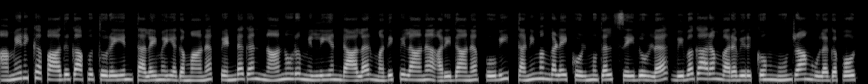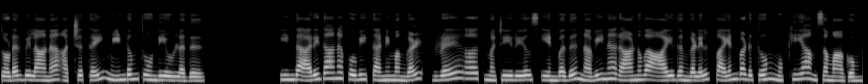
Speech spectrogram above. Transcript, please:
அமெரிக்க பாதுகாப்புத் துறையின் தலைமையகமான பெண்டகன் நானூறு மில்லியன் டாலர் மதிப்பிலான அரிதான புவி தனிமங்களை கொள்முதல் செய்துள்ள விவகாரம் வரவிருக்கும் மூன்றாம் உலகப் போர் தொடர்பிலான அச்சத்தை மீண்டும் தூண்டியுள்ளது. இந்த அரிதான புவி தனிமங்கள் ரே எர்த் மெட்டீரியல்ஸ் என்பது நவீன இராணுவ ஆயுதங்களில் பயன்படுத்தும் முக்கிய அம்சமாகும்.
